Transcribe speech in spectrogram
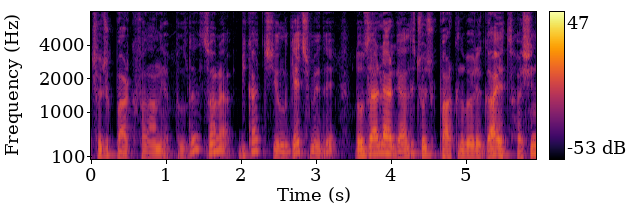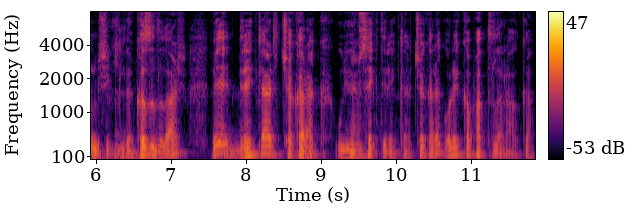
çocuk parkı falan yapıldı. Sonra birkaç yıl geçmedi. Dozerler geldi. Çocuk parkını böyle gayet haşin bir şekilde kazıdılar ve direkler çakarak, yüksek direkler çakarak orayı kapattılar halka.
